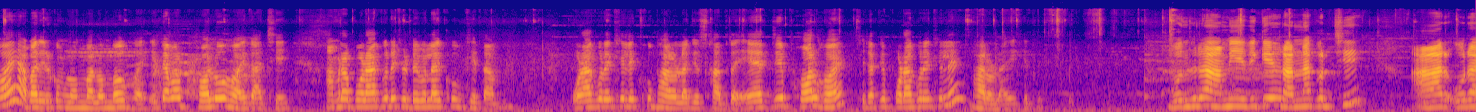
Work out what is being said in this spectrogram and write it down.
হয়, আবার এরকম লম্বা লম্বাও হয়। এটা আবার ফলও হয় গাছে। আমরা পড়া করে ছোটোবেলায় খুব খেতাম। পড়া করে খেলে খুব ভালো লাগে স্বাদটা। এর যে ফল হয়, সেটাকে পড়া করে খেলে ভালো লাগে খেতে। বন্ধুরা, আমি এদিকে রান্না করছি, আর ওরা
